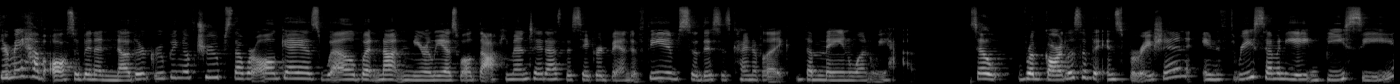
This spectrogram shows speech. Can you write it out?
There may have also been another grouping of troops that were all gay as well, but not nearly as well documented as the Sacred Band of Thebes, so this is kind of like the main one we have. So, regardless of the inspiration, in 378 BC,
